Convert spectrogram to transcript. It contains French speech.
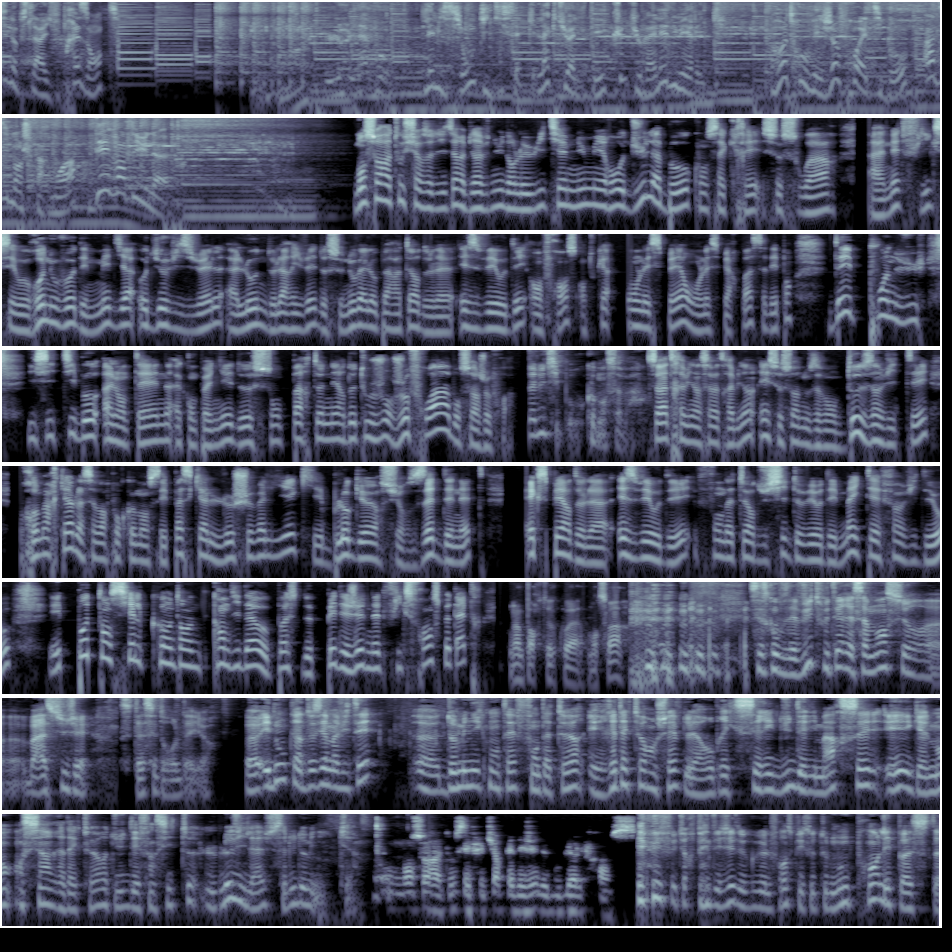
Synops Live présente Le Labo, l'émission qui dissèque l'actualité culturelle et numérique. Retrouvez Geoffroy et Thibault un dimanche par mois dès 21h. Bonsoir à tous chers auditeurs et bienvenue dans le huitième numéro du Labo consacré ce soir à Netflix et au renouveau des médias audiovisuels à l'aune de l'arrivée de ce nouvel opérateur de la SVOD en France. En tout cas, on l'espère ou on l'espère pas, ça dépend des points de vue. Ici Thibaut à l'antenne, accompagné de son partenaire de toujours, Geoffroy. Bonsoir Geoffroy. Salut Thibaut, comment ça va? Ça va très bien, ça va très bien. Et ce soir, nous avons deux invités remarquables, à savoir pour commencer Pascal Le Chevalier, qui est blogueur sur ZDNet expert de la SVOD, fondateur du site de VOD MyTF1 Vidéo et potentiel candidat au poste de PDG de Netflix France peut-être? N'importe quoi. Bonsoir. C'est ce qu'on vous a vu tweeter récemment sur euh, bah, ce sujet. C'est assez drôle d'ailleurs. Euh, et donc un deuxième invité, euh, Dominique Montef, fondateur et rédacteur en chef de la rubrique série du Daily Mars et également ancien rédacteur du défunt site Le Village. Salut Dominique. Bonsoir à tous et futur PDG de Google France. futur PDG de Google France puisque tout le monde prend les postes.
